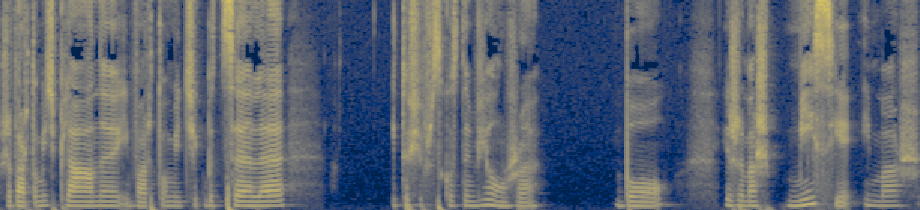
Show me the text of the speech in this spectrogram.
że warto mieć plany i warto mieć jakby cele, i to się wszystko z tym wiąże, bo jeżeli masz misję i masz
